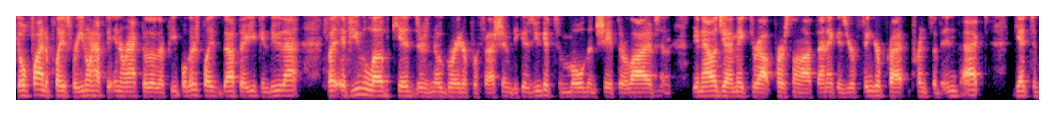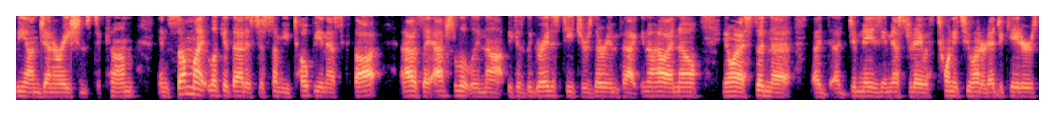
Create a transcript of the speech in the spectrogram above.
Go find a place where you don't have to interact with other people. There's places out there you can do that. But if you love kids there's no greater profession because you get to mold and shape their lives. And the analogy i make throughout personal and authentic is your fingerprints of impact get to be on generations to come. And some might look at that as just some utopian-esque thought and I would say absolutely not, because the greatest teachers, their impact. You know how I know? You know, when I stood in a, a, a gymnasium yesterday with 2,200 educators,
